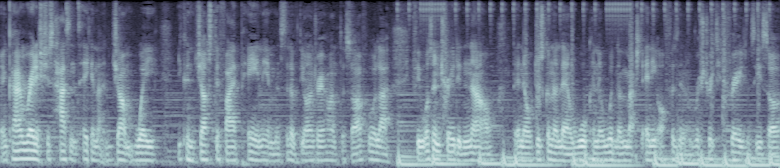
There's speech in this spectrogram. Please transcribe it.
and Cam Reddish just hasn't taken that jump where you can justify paying him instead of DeAndre Hunter. So I feel like if he wasn't traded now, then they're just gonna let him walk, and they wouldn't have matched any offers in a restricted free agency. So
